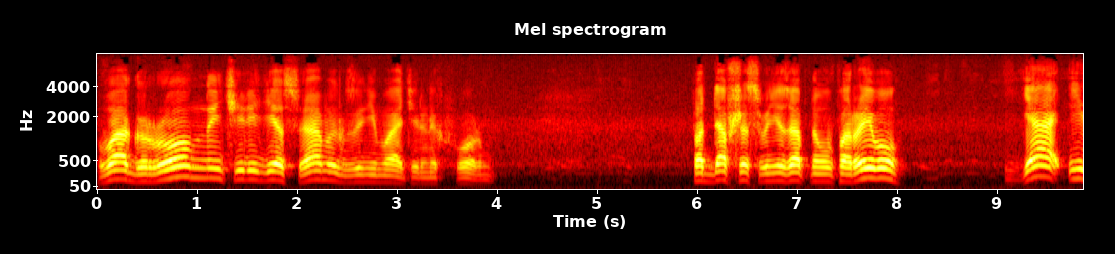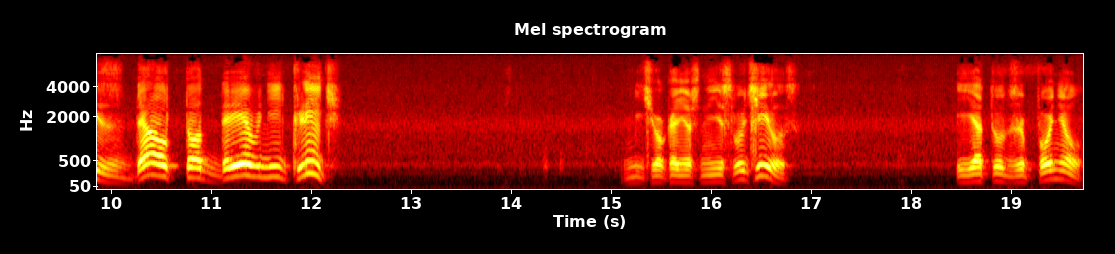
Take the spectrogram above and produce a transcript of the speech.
в огромной череде самых занимательных форм. Поддавшись внезапному порыву, я издал тот древний клич — Ничего, конечно, не случилось. И я тут же понял,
